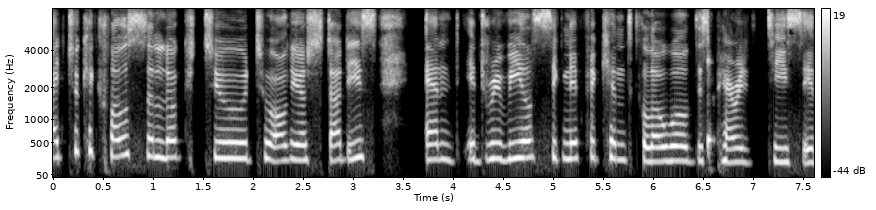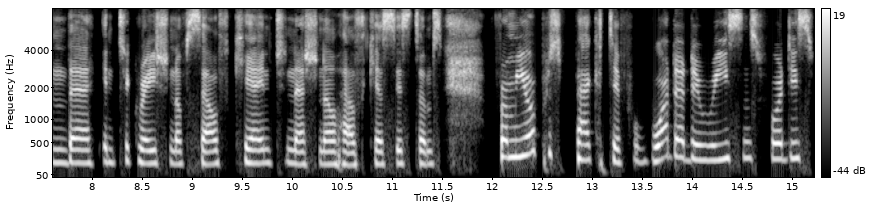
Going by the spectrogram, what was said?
I took a closer look to, to all your studies and it reveals significant global disparities in the integration of self care into national healthcare systems. From your perspective, what are the reasons for these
